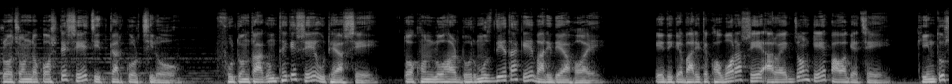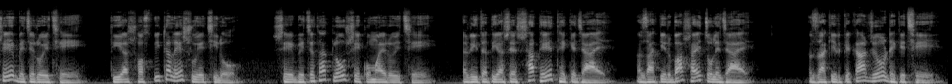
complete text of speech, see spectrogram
প্রচণ্ড কষ্টে সে চিৎকার করছিল। ফুটন্ত আগুন থেকে সে উঠে আসে। তখন লোহার দরমুজ দিয়ে তাকে বাড়ি দেওয়া হয়। এদিকে বাড়িতে খবর আসে আরও একজনকে পাওয়া গেছে। কিন্তু সে বেঁচে রয়েছে। তিয়াস হসপিটালে শুয়েছিল। সে বেঁচে থাকলেও সে কোমায় রয়েছে। রীতা তিয়াসের সাথে থেকে যায়। জাকির বাসায় চলে যায়। জাকিরকে কার্যও ডেকেছে।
